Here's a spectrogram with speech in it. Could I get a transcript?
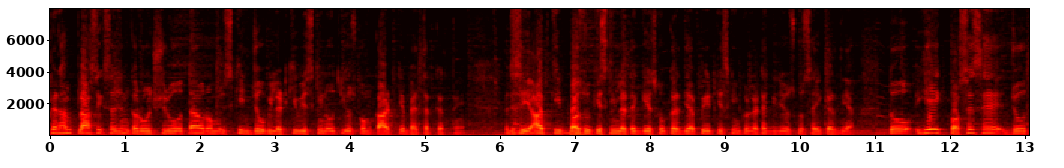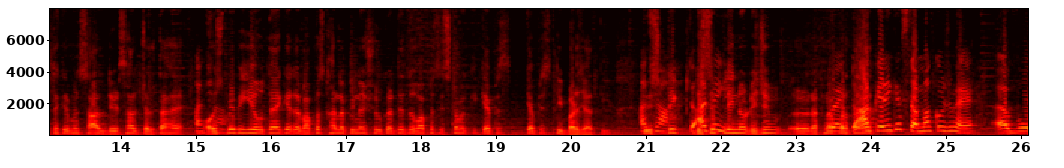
फिर हम प्लास्टिक सर्जन का रोल शुरू होता है और हम स्किन जो भी लटकी हुई स्किन होती है उसको हम काट के बेहतर करते हैं। जैसे आपकी बाजू की स्किन लटक गई उसको कर दिया पेट की स्किन को लटक गई उसको सही कर दिया। तो ये एक प्रोसेस है जो तकरीबन साल डेढ़ साल चलता है। अच्छा। और इसमें भी ये होता है कि अगर वापस खाना पीना शुरू कर दे तो वापस स्टमक की कैपेसिटी बढ़ जाती। है अच्छा, स्ट्रिक्ट तो डिसिप्लिन अच्छा, और रिजिम रखना पड़ता तो है। आप कह रहे हैं कि स्टमक को जो है वो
